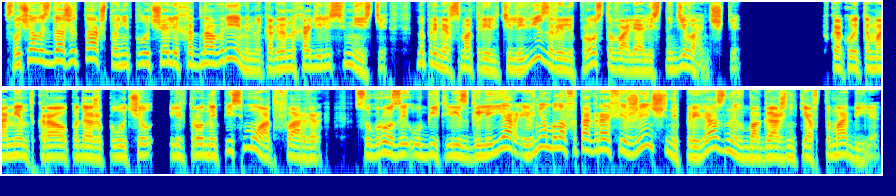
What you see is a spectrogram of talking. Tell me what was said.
Случалось даже так, что они получали их одновременно, когда находились вместе, например, смотрели телевизор или просто валялись на диванчике. В какой-то момент Краупа даже получил электронное письмо от Фарвер с угрозой убить Лиз Галияр, и в нем была фотография женщины, привязанной в багажнике автомобиля.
